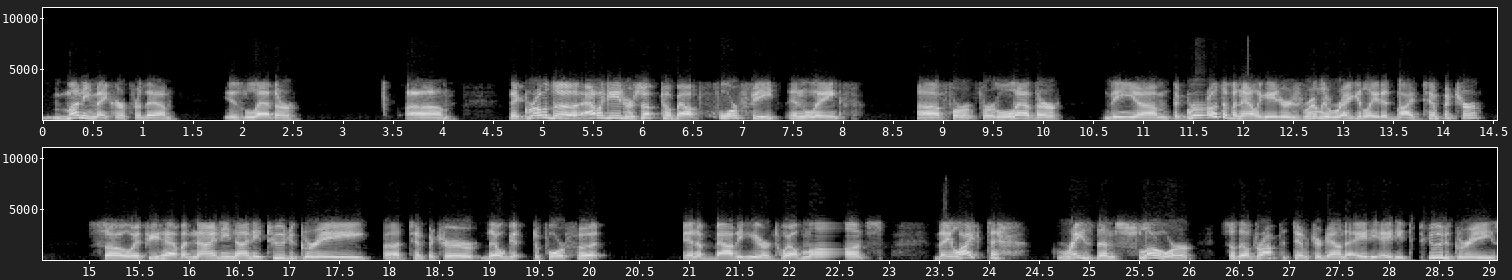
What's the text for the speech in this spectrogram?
moneymaker for them is leather. Um, they grow the alligators up to about four feet in length uh, for for leather. The um, the growth of an alligator is really regulated by temperature. So if you have a 90, 92 degree uh, temperature, they'll get to four foot in about a year, 12 months. They like to raise them slower, so they'll drop the temperature down to 80, 82 degrees,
